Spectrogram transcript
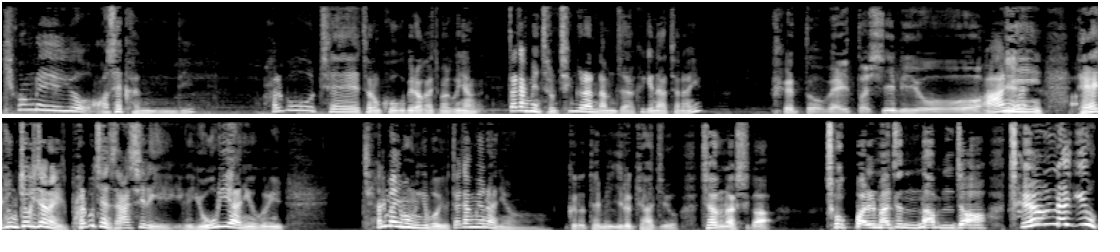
키방래요 어색한데 팔보채처럼 고급이라고 하지 말고 그냥 짜장면처럼 친근한 남자 그게 낫잖아요. 그것도 왜또 시비요? 아니 예? 대중적이잖아요. 팔보채는 사실이 이거 요리 아니요. 그 제일 많이 먹는 게 뭐예요? 짜장면 아니요. 그렇다면 이렇게 하지요. 최양락 씨가 촉발 맞은 남자 최양락이요.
